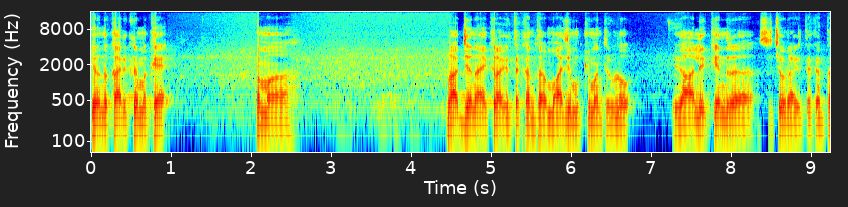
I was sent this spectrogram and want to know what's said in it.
ಈ ಒಂದು ಕಾರ್ಯಕ್ರಮಕ್ಕೆ ನಮ್ಮ ರಾಜ್ಯ ನಾಯಕರಾಗಿರ್ತಕ್ಕಂಥ ಮಾಜಿ ಮುಖ್ಯಮಂತ್ರಿಗಳು, ಈಗ ಹಾಲಿ ಕೇಂದ್ರ ಸಚಿವರಾಗಿರ್ತಕ್ಕಂಥ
